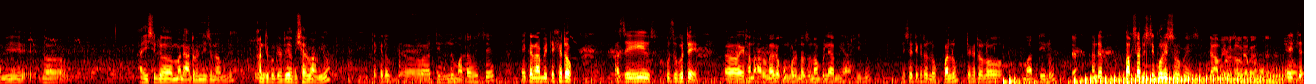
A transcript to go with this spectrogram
আমি ধৰ আহিছিলোঁ মানে আদৰণি জনাবলৈ। শান্তি প্ৰক্ৰিয়াটোৱে বিচাৰোঁ আমিও। তেখেতক দিল্লীলৈ মাতা হৈছে। সেইকাৰণে আমি তেখেতক আজি এই সুযোগতে এখন আৰণাৰে সম্বৰ্ধনা জনাম বুলি আমি আহিলোঁ। নিশ্চয় তেখেতক লগ পালোঁ। তেখেতক অলপ মাত দিলোঁ। মানে বাক্সা ডিষ্ট্ৰিক্ট গৰিষ্ঠৰ পৰা আহিছোঁ। এতিয়া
